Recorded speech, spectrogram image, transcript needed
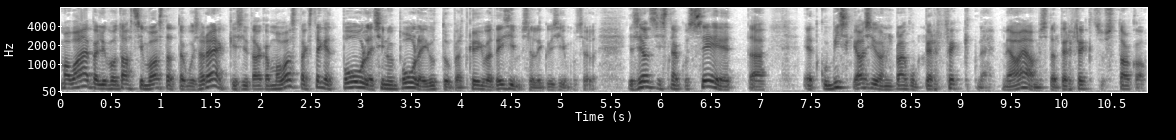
ma vahepeal juba tahtsin vastata, kui sa rääkisid, aga ma vastaks tegelikult poole, sinu poole jutu pealt kõigepealt esimesele küsimusele. ja see on siis nagu see, et, et kui miski asi on nagu perfektne, me ajame seda perfektsust taga.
